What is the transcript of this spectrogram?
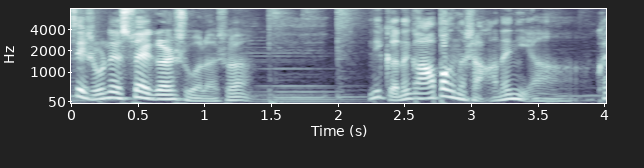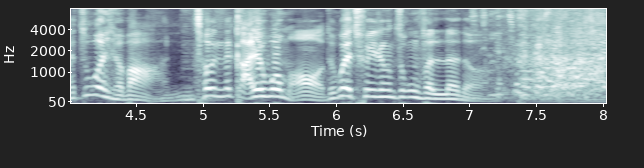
这时候那帅哥说了：“说你搁那嘎蹦跶啥呢？你啊，快坐下吧！你瞅你那嘎吱窝毛，都快吹成中分了都。”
